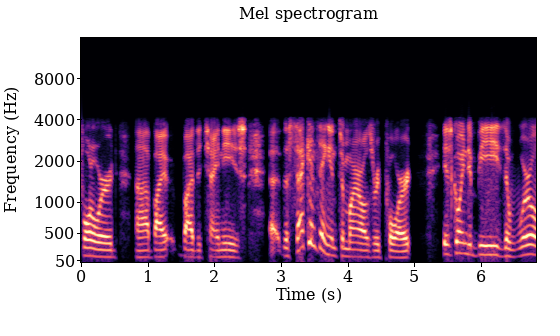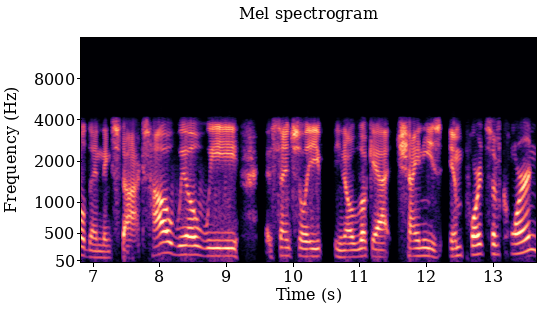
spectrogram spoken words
forward uh, by by the chinese. Uh, the second thing in tomorrow's report is going to be the world ending stocks. How will we essentially, you know, look at Chinese imports of corn?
